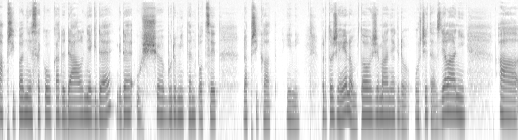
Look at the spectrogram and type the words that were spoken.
a případně se koukat dál někde, kde už budu mít ten pocit například jiný. Protože jenom to, že má někdo určité vzdělání a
